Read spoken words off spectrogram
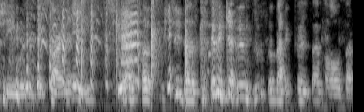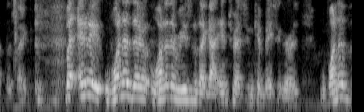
she was a big star in the eighties. She she does kind of get into some actors. That's a whole separate thing. But anyway, one of the one of the reasons I got interested in Kim Basinger is one of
